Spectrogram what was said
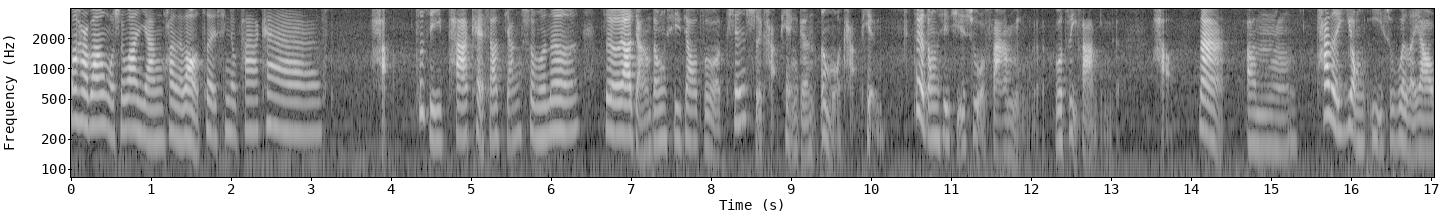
马哈邦，我是万阳，欢迎来到我最新的 podcast。好，这集 podcast 要讲什么呢？这个要讲的东西叫做天使卡片跟恶魔卡片。这个东西其实是我发明的，我自己发明的。好，那嗯，它的用意是为了要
